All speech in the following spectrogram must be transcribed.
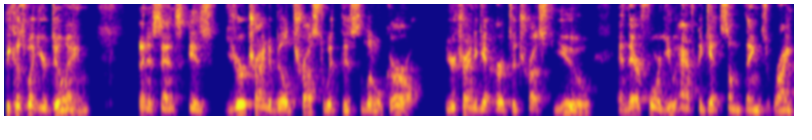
because what you're doing, in a sense, is you're trying to build trust with this little girl. You're trying to get her to trust you, and therefore you have to get some things right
